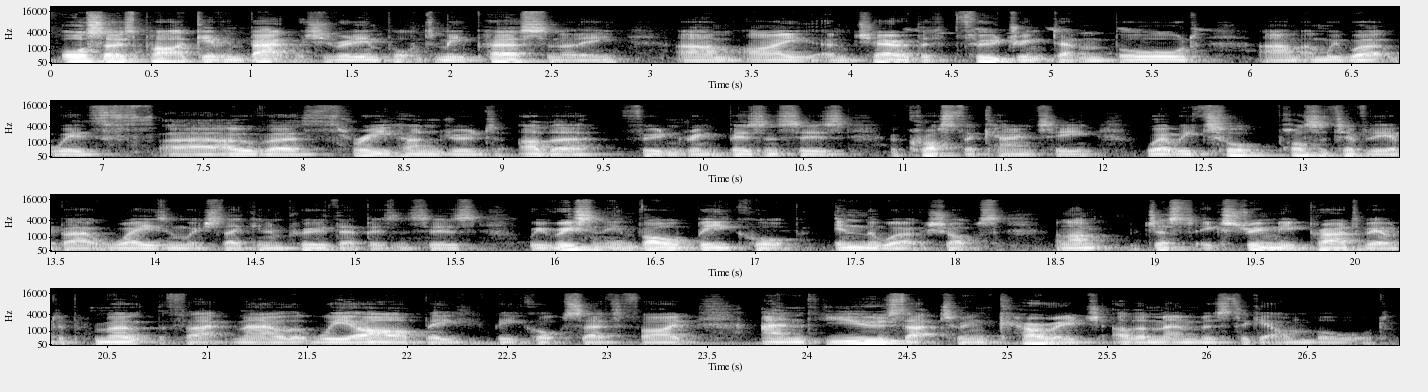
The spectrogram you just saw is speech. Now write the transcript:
Also, as part of giving back, which is really important to me personally, um, I am chair of the Food Drink Devon board, um, and we work with uh, over 300 other food and drink businesses across the county where we talk positively about ways in which they can improve their businesses. We recently involved B Corp in the workshops, and I'm just extremely proud to be able to promote the fact now that we are B, B Corp certified and use that to encourage other members to get on board.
